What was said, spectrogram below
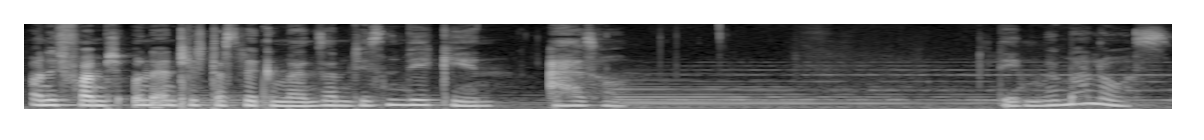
und ich freue mich unendlich, dass wir gemeinsam diesen Weg gehen. Also, legen wir mal los.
